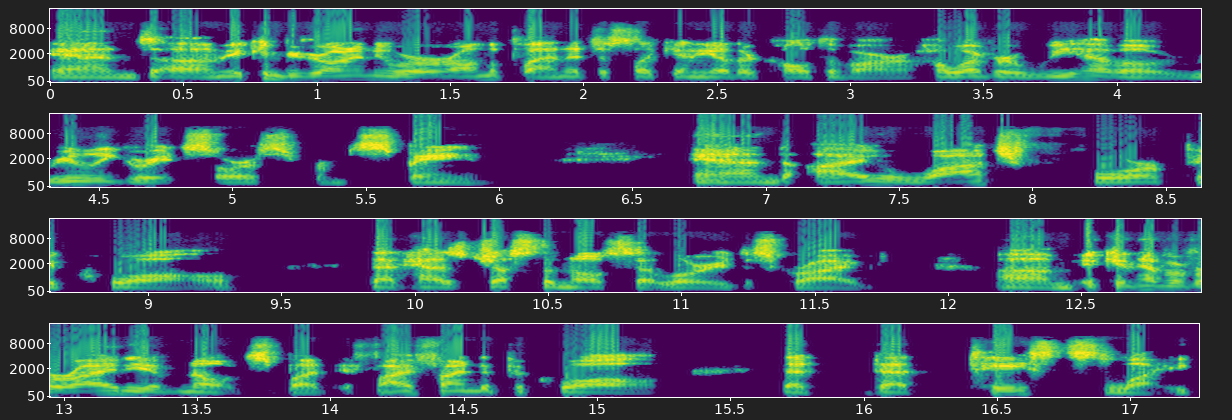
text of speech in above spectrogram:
And um, it can be grown anywhere around the planet, just like any other cultivar. However, we have a really great source from Spain. And I watch for Picual that has just the notes that Lori described. Um, it can have a variety of notes, but if I find a Picual that, that tastes like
